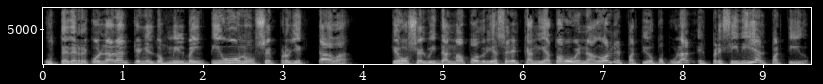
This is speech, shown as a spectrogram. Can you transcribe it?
Ustedes recordarán que en el 2021 se proyectaba que José Luis Dalmao podría ser el candidato a gobernador del Partido Popular. Él presidía el partido.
